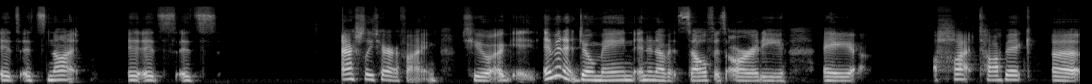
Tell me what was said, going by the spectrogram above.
it's it's not it, it's it's actually terrifying to uh, eminent domain in and of itself is already a hot topic uh,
